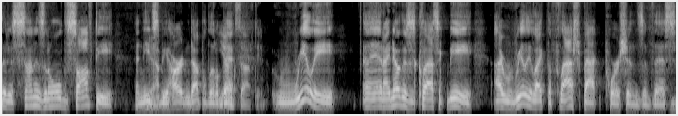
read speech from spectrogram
that his son is an old softy and needs to be hardened up a little Young bit. softy. Really, and I know this is classic me. I really like the flashback portions of this.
